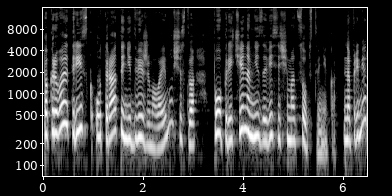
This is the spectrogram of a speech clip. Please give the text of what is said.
покрывает риск утраты недвижимого имущества по причинам, не зависящим от собственника. Например,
